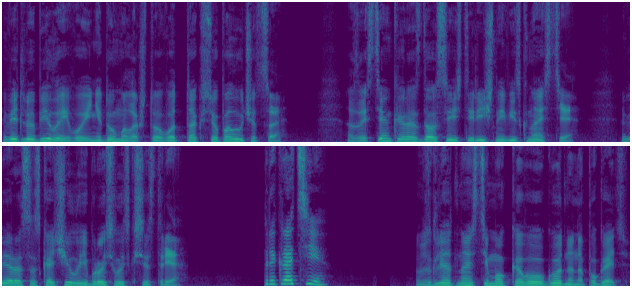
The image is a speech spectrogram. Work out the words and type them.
ведь любила его и не думала, что вот так все получится. За стенкой раздался истеричный визг Насти. Вера соскочила и бросилась к сестре. Прекрати. Взгляд Насти мог кого угодно напугать.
